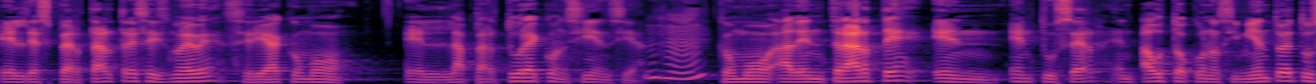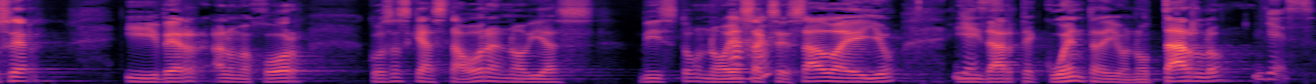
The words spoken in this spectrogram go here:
El despertar 369 sería como la apertura de conciencia, como adentrarte en, en, tu ser, en autoconocimiento de tu ser y ver a lo mejor cosas que hasta ahora no habías visto, no habías accesado a ello y darte cuenta de ello, notarlo. Yes.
